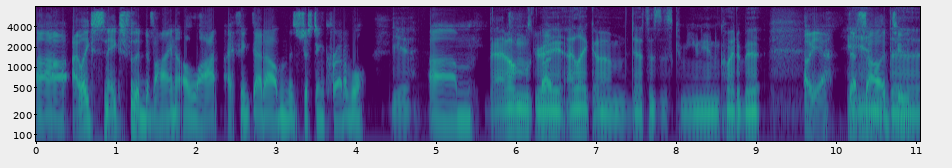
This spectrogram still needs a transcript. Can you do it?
Uh, I like Snakes for the Divine a lot. I think that album is just incredible. Yeah, Um, that album's great. I like um, Death is This Communion quite a bit. oh yeah, that's And solid too.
